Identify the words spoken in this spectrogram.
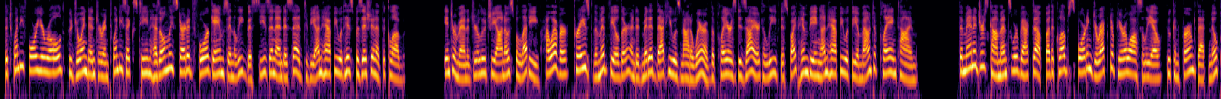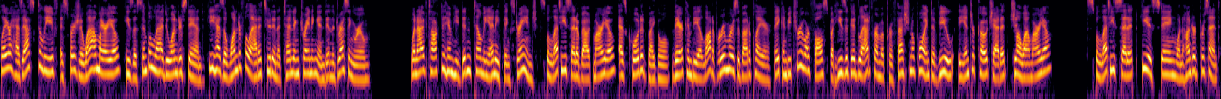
The 24-year-old, who joined Inter in 2016 has only started four games in the league this season and is said to be unhappy with his position at the club. Inter manager Luciano Spalletti, however, praised the midfielder and admitted that he was not aware of the player's desire to leave despite him being unhappy with the amount of playing time. The manager's comments were backed up by the club's sporting director Piero Ausilio, who confirmed that no player has asked to leave. As for João Mario, he's a simple lad to understand. He has a wonderful attitude in attending training and in the dressing room. When I've talked to him he didn't tell me anything strange, Spalletti said about Mario, as quoted by Goal. There can be a lot of rumors about a player. They can be true or false but he's a good lad from a professional point of view, the Inter coach added. João Mario? Spalletti said it, he is staying 100%.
